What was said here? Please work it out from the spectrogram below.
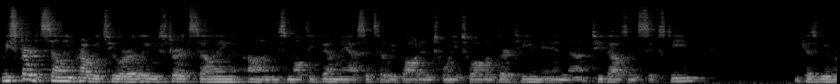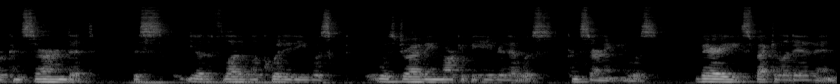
we started selling probably too early. We started selling on these multifamily assets that we bought in 2012 and 13 in uh, 2016 because we were concerned that this you know the flood of liquidity was was driving market behavior that was concerning. It was very speculative and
